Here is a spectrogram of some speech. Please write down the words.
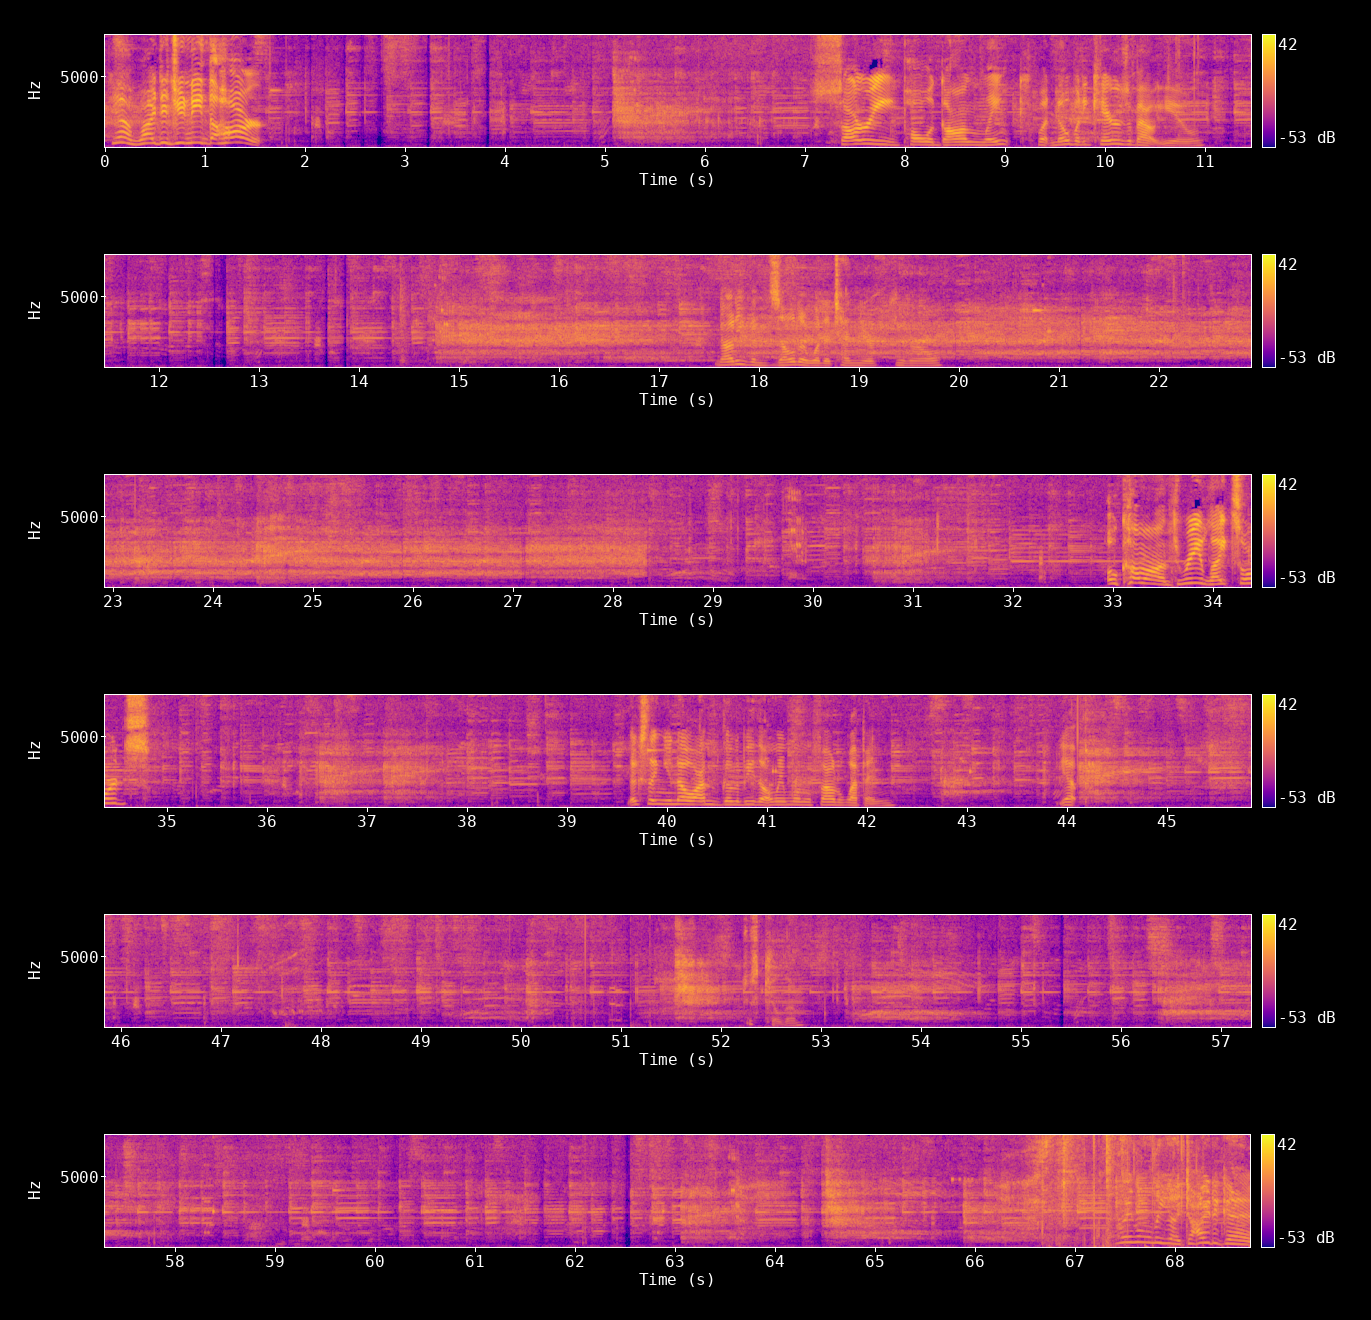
Yeah, why did you need the heart? Sorry, Polygon Link, but nobody cares about you. Not even Zelda would attend your funeral. Oh, come on. Three light swords? Next thing you know, I'm to be the only one without a weapon. Yep.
